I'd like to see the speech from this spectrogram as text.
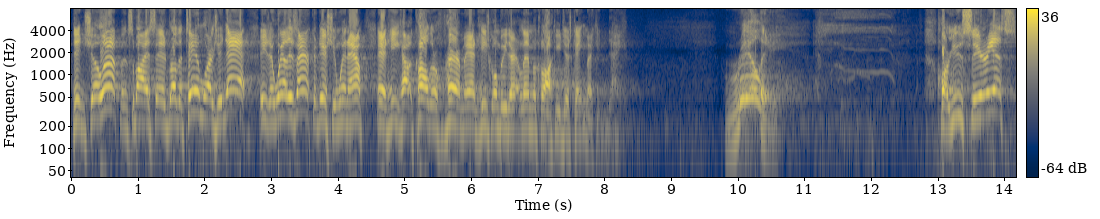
didn't show up, and somebody said, Brother Tim, where's your dad? He said, Well, his air conditioning went out, and he called the repairman, he's going to be there at 11 o'clock, he just can't make it today. Really? Are you serious?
